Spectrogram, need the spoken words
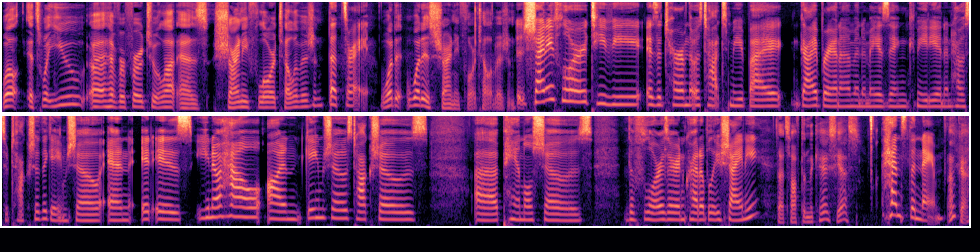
well, it's what you uh, have referred to a lot as shiny floor television. That's right. What What is shiny floor television? Shiny floor TV is a term that was taught to me by Guy Branum, an amazing comedian and host of Talk Show the Game Show. And it is, you know, how on game shows, talk shows, uh, panel shows, the floors are incredibly shiny. That's often the case, yes. Hence the name. Okay.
